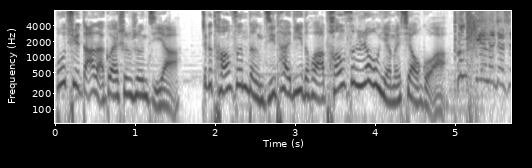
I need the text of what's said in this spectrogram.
不去打打怪升升级啊！这个唐僧等级太低的话，唐僧肉也没效果啊！坑爹呢这是！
